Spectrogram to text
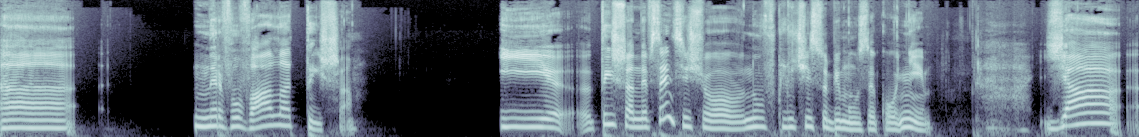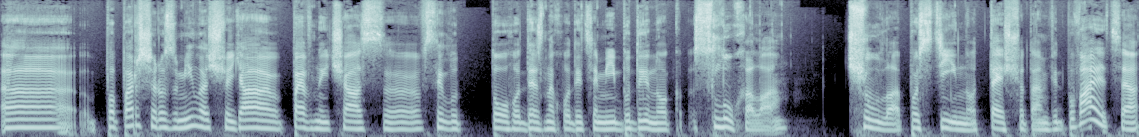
е, нервувала тиша. І тиша не в сенсі, що ну, включи собі музику. Ні. Я, е, по-перше, розуміла, що я певний час е, в силу того, де знаходиться мій будинок, слухала, чула постійно те, що там відбувається.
